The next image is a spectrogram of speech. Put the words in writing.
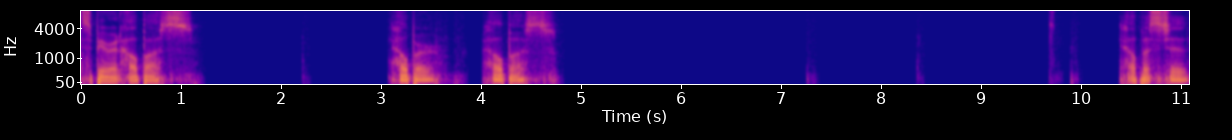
Spirit, help us. Helper, help us. Help us to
